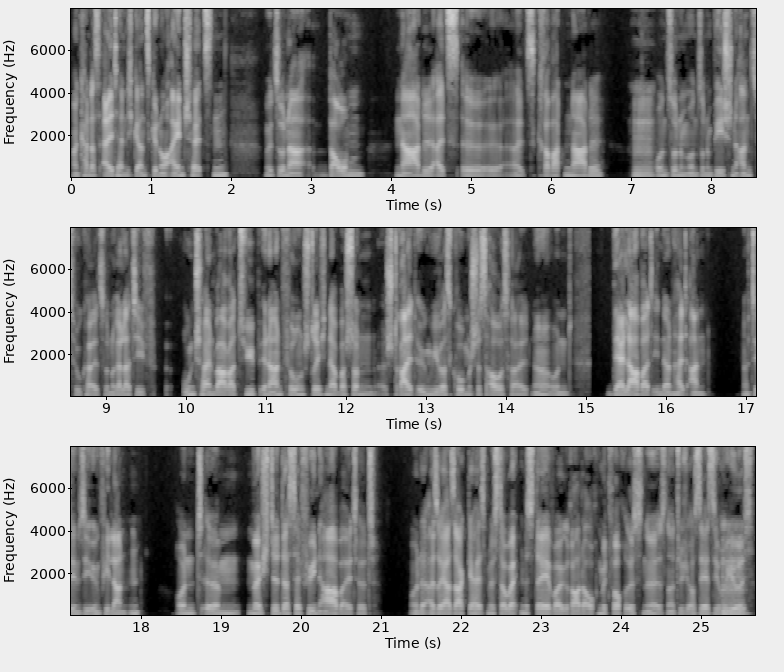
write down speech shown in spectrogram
Man kann das Alter nicht ganz genau einschätzen mit so einer Baumnadel als, äh, als Krawattennadel hm. und so einem und so einem beigen Anzug halt. So ein relativ unscheinbarer Typ, in Anführungsstrichen, aber schon strahlt irgendwie was komisches aus halt, ne? Und der labert ihn dann halt an, nachdem sie irgendwie landen. Und ähm, möchte, dass er für ihn arbeitet. Und also er sagt, er heißt Mr. Wednesday, weil gerade auch Mittwoch ist, ne, ist natürlich auch sehr seriös.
